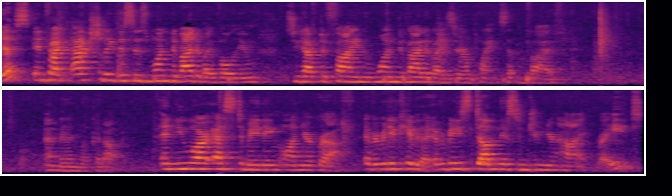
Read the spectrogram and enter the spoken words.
Yes? In fact, actually, this is 1 divided by volume, so you'd have to find 1 divided by 0.75 and then look it up. And you are estimating on your graph. Everybody okay with that? Everybody's done this in junior high, right?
